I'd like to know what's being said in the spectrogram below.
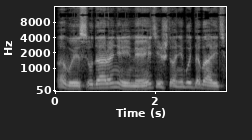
"А вы, сударыня, имеете что-нибудь добавить?"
